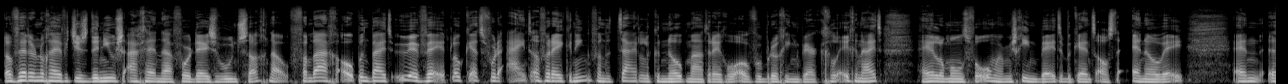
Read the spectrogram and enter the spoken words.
Dan verder nog eventjes de nieuwsagenda voor deze woensdag. Nou, vandaag opent bij het UWV het loket voor de eindafrekening van de tijdelijke noodmaatregel overbrugging werkgelegenheid. Hele mond vol, maar misschien beter bekend als de NOW. En uh,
